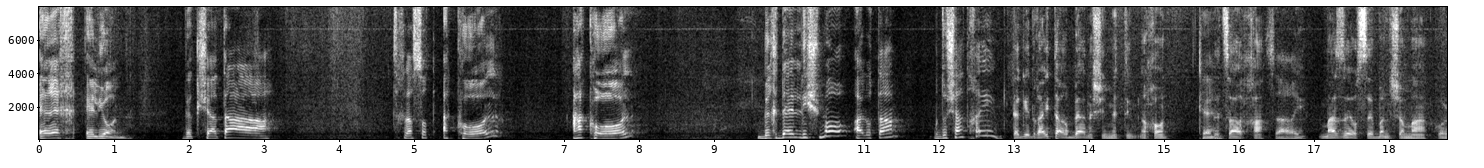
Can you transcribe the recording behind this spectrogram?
ערך עליון. וכשאתה צריך לעשות הכל, הכל, בכדי לשמור על אותם קדושת חיים. תגיד, ראית הרבה אנשים מתים, נכון? כן. לצערך. לצערי. מה זה עושה בנשמה, כל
